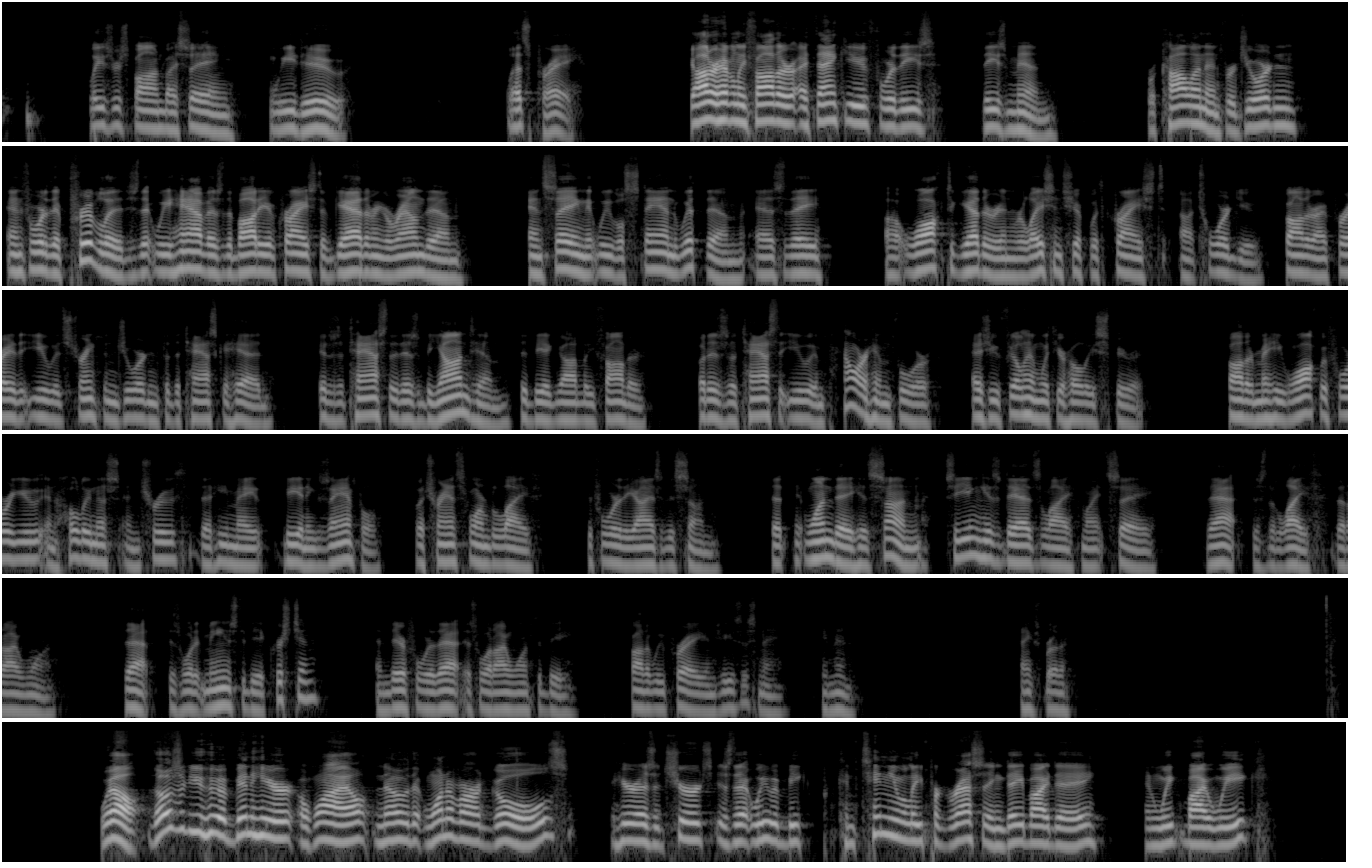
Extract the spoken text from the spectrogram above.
please respond by saying, We do. Let's pray. God, our Heavenly Father, I thank you for these, these men, for Colin and for Jordan, and for the privilege that we have as the body of Christ of gathering around them and saying that we will stand with them as they uh, walk together in relationship with Christ uh, toward you. Father, I pray that you would strengthen Jordan for the task ahead. It is a task that is beyond him to be a godly father, but it is a task that you empower him for as you fill him with your Holy Spirit. Father, may he walk before you in holiness and truth, that he may be an example of a transformed life before the eyes of his Son that one day his son, seeing his dad's life, might say, That is the life that I want. That is what it means to be a Christian, and therefore that is what I want to be. Father, we pray in Jesus' name. Amen. Thanks, brother. Well, those of you who have been here a while know that one of our goals here as a church is that we would be continually progressing day by day and week by week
